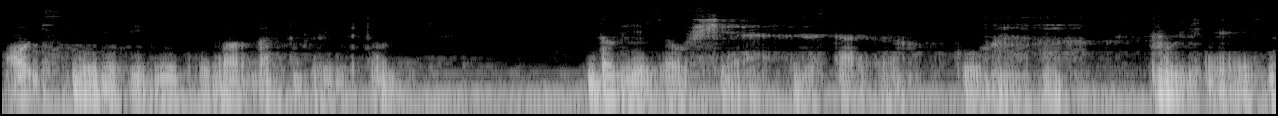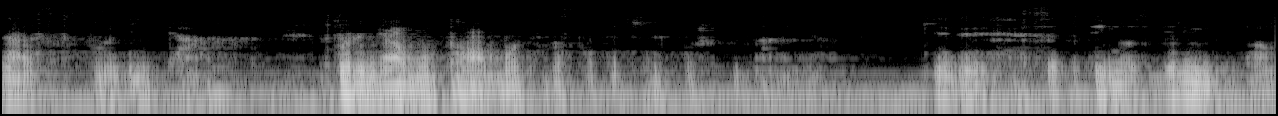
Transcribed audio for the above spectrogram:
O istnieniu piwnicy Norbert Grimton dowiedział się ze starych rąków. Później znalazł wspólnika, który miał mu pomóc w ostatecznych poszukiwaniach. Kiedy Septimus Grimton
